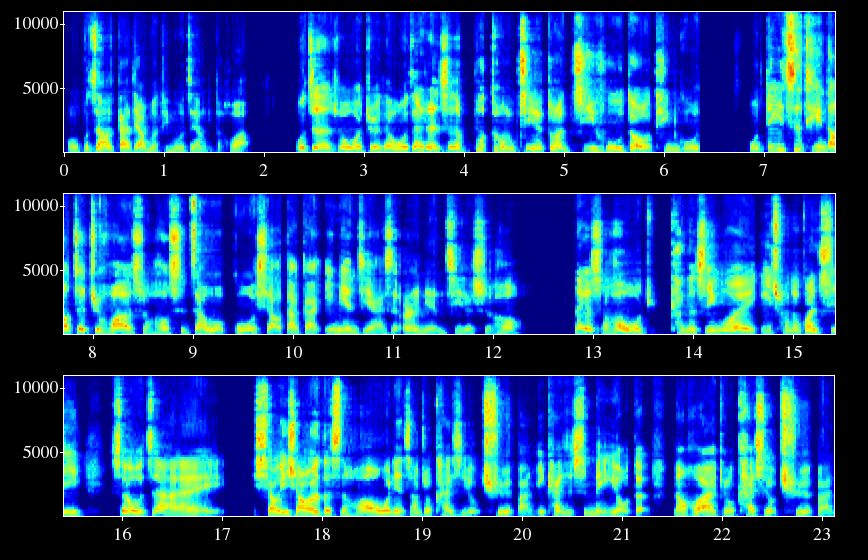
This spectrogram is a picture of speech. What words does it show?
我不知道大家有没有听过这样的话。我只能说，我觉得我在人生的不同阶段几乎都有听过。我第一次听到这句话的时候，是在我国小大概一年级还是二年级的时候。那个时候，我可能是因为遗传的关系，所以我在小一、小二的时候，我脸上就开始有雀斑。一开始是没有的，然后后来就开始有雀斑，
